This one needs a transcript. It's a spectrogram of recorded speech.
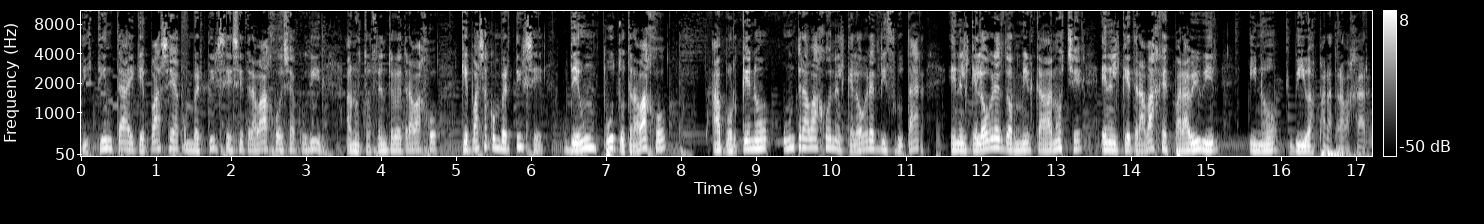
distinta y que pase a convertirse ese trabajo, ese acudir a nuestro centro de trabajo, que pase a convertirse de un puto trabajo a, ¿por qué no?, un trabajo en el que logres disfrutar, en el que logres dormir cada noche, en el que trabajes para vivir y no vivas para trabajar.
